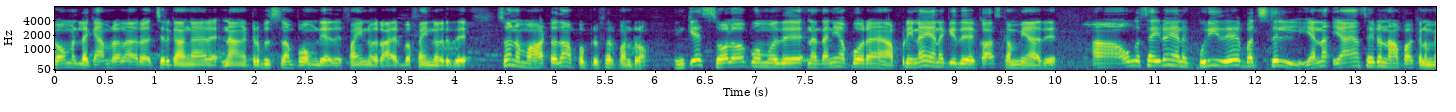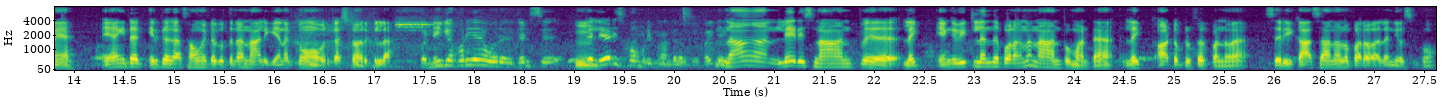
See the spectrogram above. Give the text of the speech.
கவர்மெண்ட்டில் கேமராலாம் வேறு வச்சுருக்காங்க. நாங்கள் ட்ரிபிள்ஸ்லாம் போக முடியாது. ஃபைன் வரும். ஆயிரரூபா ஃபைன் வருது. ஸோ நம்ம ஆட்டோ தான் அப்போ ப்ரிஃபர் பண்ணுறோம் இன்கேஸ் சோலோவாக போகும்போது நான் தனியாக போகிறேன் அப்படின்னா எனக்கு இது காசு கம்மியாகுது. அவங்க சைடும் எனக்கு புரியுது பட் ஸ்டில் என்ன என் சைடும் நான் பார்க்கணுமே. என்கிட்ட இருக்க காசு அவங்ககிட்ட கொடுத்துட்டா நாளைக்கு எனக்கும் ஒரு கஷ்டம் இருக்குல்ல. இப்போ நீங்க போறிய ஒரு ஜென்ஸ். லேடிஸ் போக முடியுமா அந்த அளவுக்கு? நாங்கள் லேடிஸ் நான் அனுப்ப லைக் எங்கள் வீட்டிலேருந்து போகிறாங்கன்னா நான் அனுப்ப மாட்டேன். லைக் ஆட்டோ ப்ரிஃபர் பண்ணுவேன். சரி காசு ஆனாலும் பரவாயில்லன்னு யோசிப்போம்.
